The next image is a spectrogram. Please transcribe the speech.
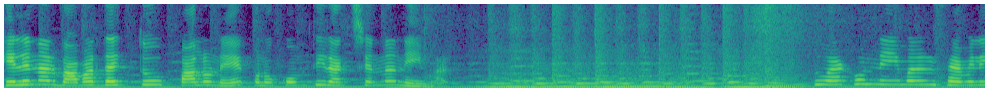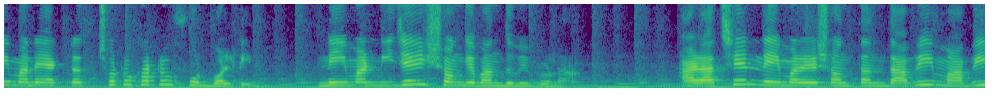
হেলেনার বাবার দায়িত্ব পালনে কোনো কমতি রাখছেন না নেইমার। তো এখন নেইমারের ফ্যামিলি মানে একটা ছোটখাটো ফুটবল টিম। নেইমার নিজেই সঙ্গে বান্ধবী ব্রুনা। আর আছেন নেইমারের সন্তান দাবি মাবি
